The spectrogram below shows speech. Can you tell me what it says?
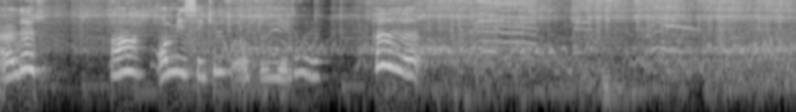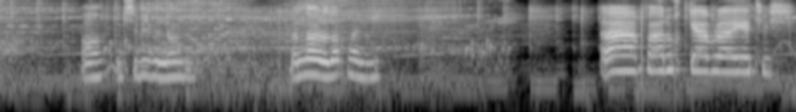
Öldür. Aa 10837 vuruyor. Hı. Aa ikisi birbirini öldü. Ben de arada kaynadım. Aa Faruk gel buraya yetiş.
